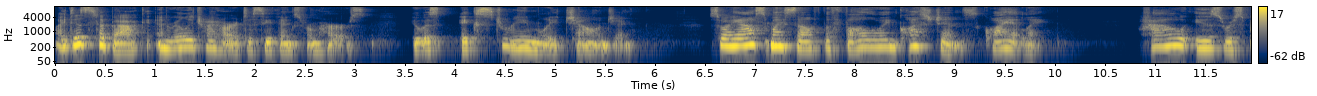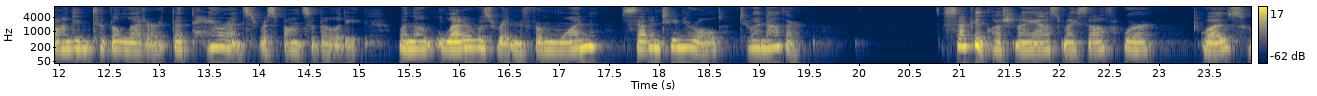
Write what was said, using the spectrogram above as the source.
I did step back and really try hard to see things from hers. It was extremely challenging. So I asked myself the following questions quietly How is responding to the letter the parent's responsibility when the letter was written from one 17 year old to another? The second question I asked myself were, was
